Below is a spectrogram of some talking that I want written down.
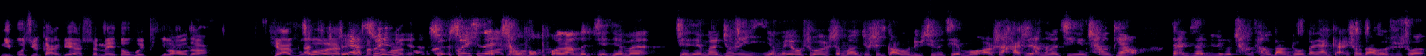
你不去改变，审美都会疲劳的。TFBOYS，、啊，对啊，所以你所以所以现在乘风破浪的姐姐们姐姐们就是也没有说什么就是搞个旅行的节目，而是还是让他们进行唱跳。但是在这个唱跳当中，大家感受到的是说，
